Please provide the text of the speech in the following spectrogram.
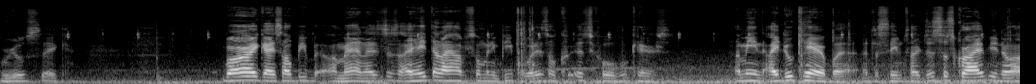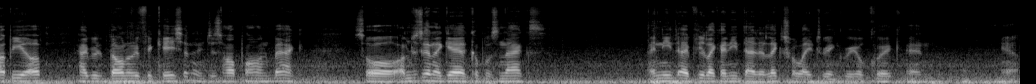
real sick. But all right, guys, I'll be. Oh, man, it's just I hate that I have so many people, but it's. It's cool. Who cares? I mean, I do care, but at the same time, just subscribe. You know, I'll be up, have your bell notification, and just hop on back. So I'm just gonna get a couple snacks. I need. I feel like I need that electrolyte drink real quick, and yeah.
